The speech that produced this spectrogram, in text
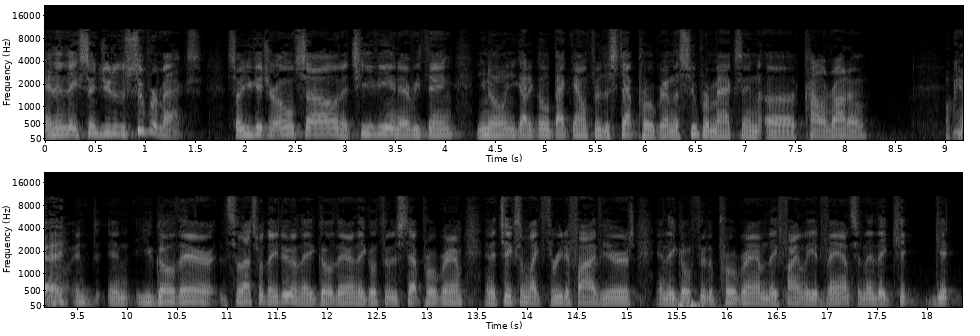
and then they send you to the supermax. So you get your own cell and a TV and everything, you know, and you got to go back down through the step program, the supermax in uh, Colorado. Okay. You know, and and you go there, so that's what they do, and they go there and they go through the step program, and it takes them like three to five years, and they go through the program, they finally advance, and then they kick get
